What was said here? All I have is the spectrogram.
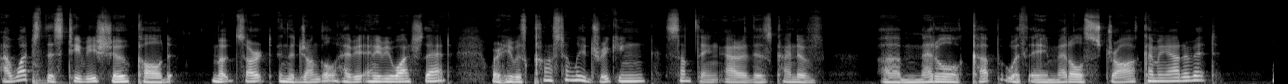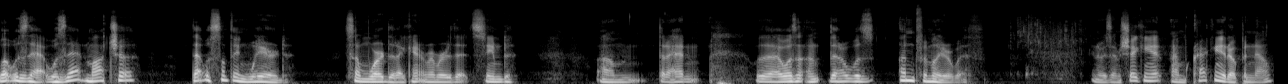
I watched this TV show called Mozart in the Jungle. Have you any of you watched that? Where he was constantly drinking something out of this kind of uh, metal cup with a metal straw coming out of it. What was that? Was that matcha? That was something weird. Some word that I can't remember that seemed um, that I hadn't that I wasn't un, that I was unfamiliar with. Anyways, I'm shaking it. I'm cracking it open now.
